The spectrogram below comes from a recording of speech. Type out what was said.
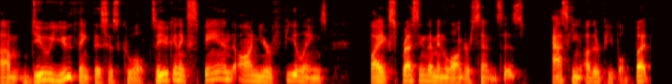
Um, do you think this is cool? So you can expand on your feelings by expressing them in longer sentences, asking other people. But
